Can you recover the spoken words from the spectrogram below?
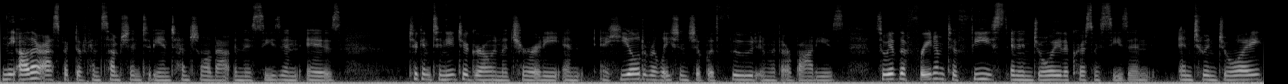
And the other aspect of consumption to be intentional about in this season is to continue to grow in maturity and a healed relationship with food and with our bodies. So we have the freedom to feast and enjoy the Christmas season and to enjoy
